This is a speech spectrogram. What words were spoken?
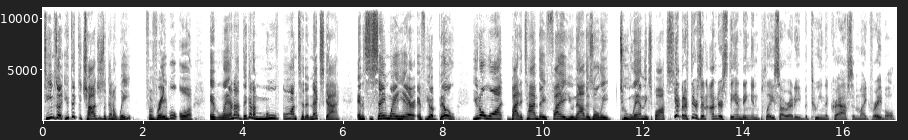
Teams are. You think the Chargers are going to wait for Vrabel or Atlanta? They're going to move on to the next guy. And it's the same way here. If you're Bill, you don't want by the time they fire you, now there's only two landing spots. Yeah, but if there's an understanding in place already between the Krafts and Mike Vrabel,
